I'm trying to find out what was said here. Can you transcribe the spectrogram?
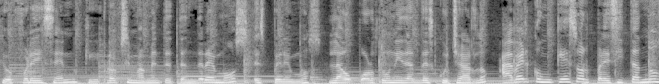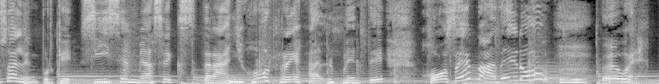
que ofrecen, que próximamente tendremos, esperemos la oportunidad de escucharlo, a ver con qué sorpresitas nos salen, porque sí se me hace extraño realmente José Madero. Pero bueno,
